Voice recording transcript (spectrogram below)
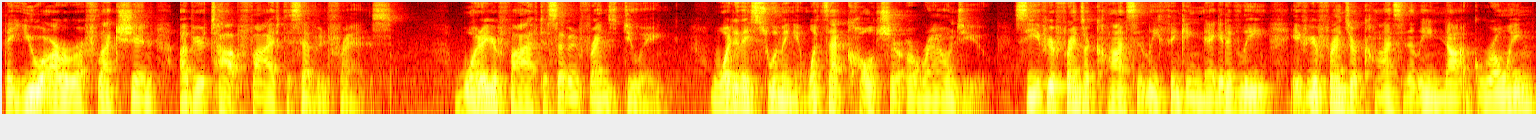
that you are a reflection of your top 5 to 7 friends. What are your 5 to 7 friends doing? What are they swimming in? What's that culture around you See, if your friends are constantly thinking negatively, if your friends are constantly not growing,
